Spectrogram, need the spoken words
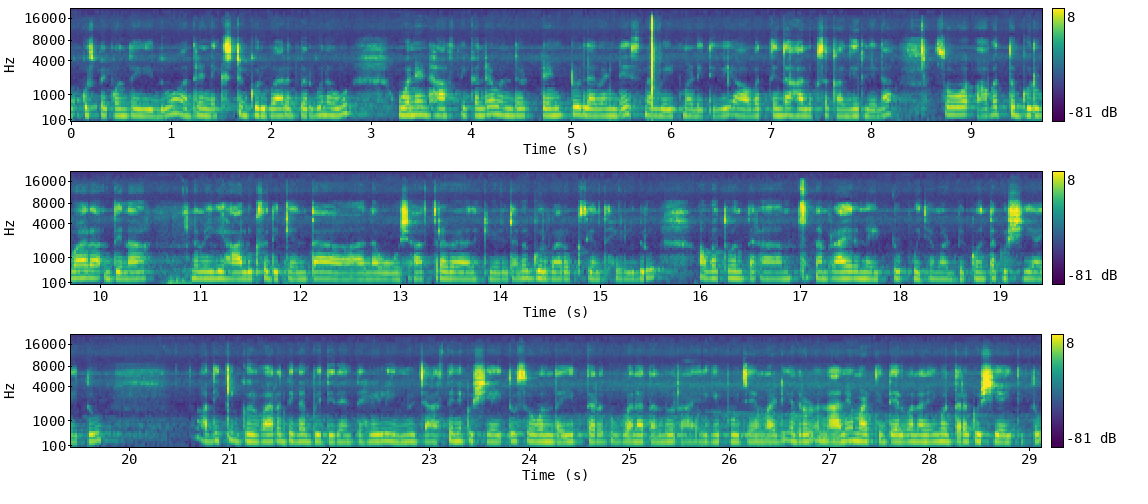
ಉಕ್ಕಿಸ್ಬೇಕು ಅಂತ ಇದ್ದಿದ್ದು, ಆದರೆ ನೆಕ್ಸ್ಟ್ ಗುರುವಾರದವರೆಗೂ ನಾವು ಒನ್ ಆ್ಯಂಡ್ ಹಾಫ್ ವೀಕ್ ಅಂದರೆ ಒಂದು ಟೆನ್ ಟು ಲೆವೆನ್ ಡೇಸ್ ನಾವು ವೆಯ್ಟ್ ಮಾಡಿದ್ದೀವಿ ಆವತ್ತಿಂದ ಹಾಲು ಉಗ್ಸೋಕ್ಕಾಗಿರಲಿಲ್ಲ. ಸೊ ಆವತ್ತು ಗುರುವಾರ ದಿನ ನಮಗೆ ಹಾಲು ಉಗ್ಸೋದಕ್ಕೆ ಅಂತ ನಾವು ಶಾಸ್ತ್ರಗಳನ್ನು ಕೇಳಿದಾಗ ಗುರುವಾರ ಉಗ್ಸಿ ಅಂತ ಹೇಳಿದರು. ಅವತ್ತು ಒಂಥರ ನಮ್ಮ ರಾಯರನ್ನು ಇಟ್ಟು ಪೂಜೆ ಮಾಡಬೇಕು ಅಂತ ಖುಷಿ ಆಯಿತು. ಅದಕ್ಕೆ ಗುರುವಾರ ದಿನ ಬಿದ್ದಿದೆ ಅಂತ ಹೇಳಿ ಇನ್ನೂ ಜಾಸ್ತಿನೇ ಖುಷಿ ಆಯಿತು ಸೊ ಒಂದು ಐದು ಥರದ ಹೂವನ್ನ ತಂದು ರಾಯರಿಗೆ ಪೂಜೆ ಮಾಡಿ, ಅದರೊಳಗೆ ನಾನೇ ಮಾಡ್ತಿದ್ದೆ ಅಲ್ವ ನನಗೊಂಥರ ಖುಷಿ ಆಯ್ತಿತ್ತು.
